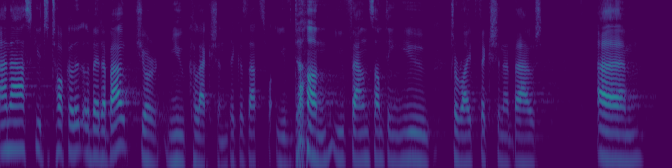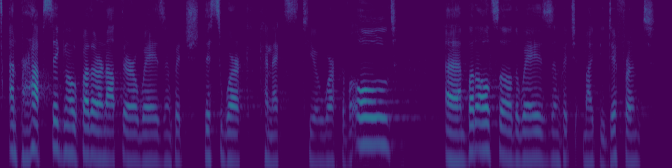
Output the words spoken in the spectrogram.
and ask you to talk a little bit about your new collection, because that's what you've done. You found something new to write fiction about. Um, and perhaps signal whether or not there are ways in which this work connects to your work of old, uh, but also the ways in which it might be different.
